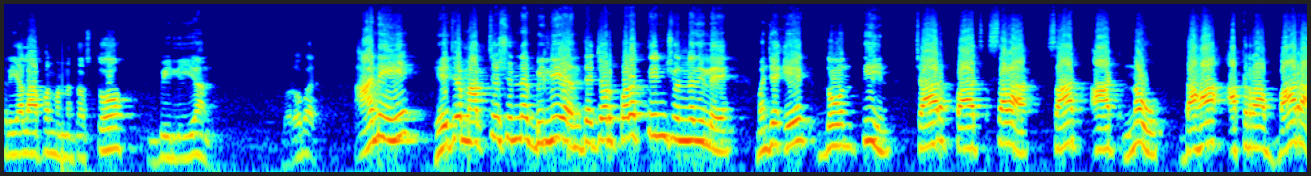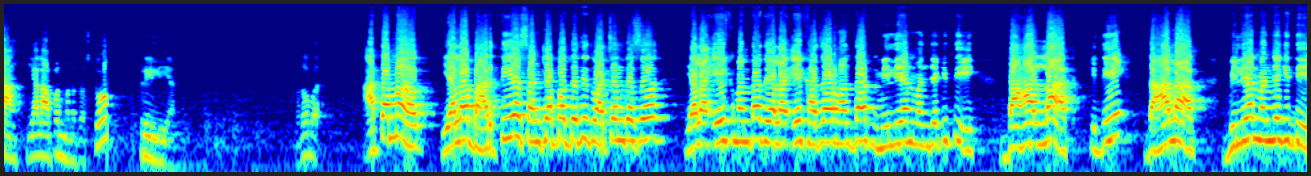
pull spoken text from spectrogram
तर याला आपण म्हणत असतो बिलियन बरोबर? आणि हे जे मागचे शून्य बिलियन त्याच्यावर परत तीन शून्य दिले म्हणजे एक दोन तीन चार पाच सहा सात आठ नऊ दहा अकरा बारा याला आपण म्हणत असतो ट्रिलियन बरोबर? आता मग याला भारतीय संख्या पद्धतीत वाचन कसं? याला एक म्हणतात याला एक हजार म्हणतात. मिलियन म्हणजे किती? दहा लाख. किती? दहा लाख. बिलियन म्हणजे किती?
